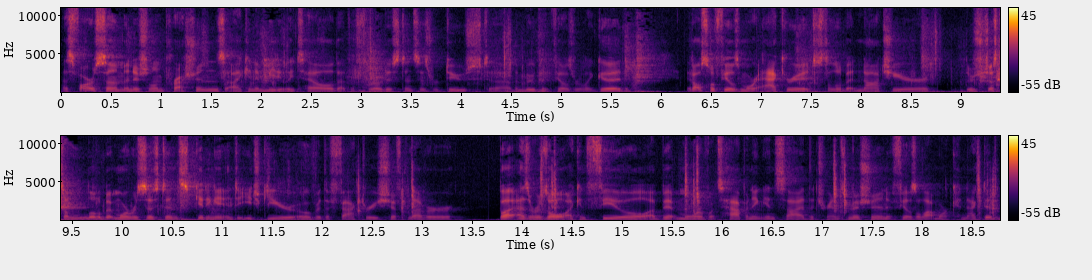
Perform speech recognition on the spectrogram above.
As far as some initial impressions, I can immediately tell that the throw distance is reduced. Uh, the movement feels really good. It also feels more accurate, just a little bit notchier. There's just a little bit more resistance getting it into each gear over the factory shift lever. But as a result, I can feel a bit more of what's happening inside the transmission. It feels a lot more connected.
